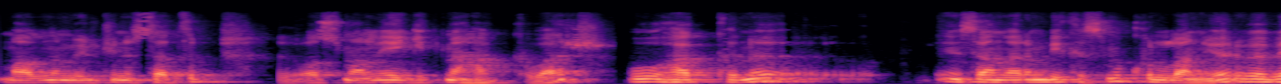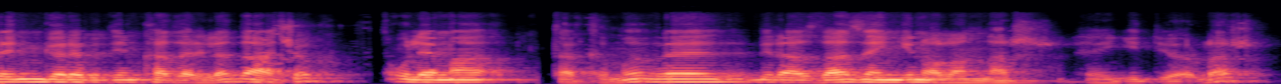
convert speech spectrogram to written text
malını mülkünü satıp Osmanlı'ya gitme hakkı var. Bu hakkını insanların bir kısmı kullanıyor ve benim görebildiğim kadarıyla daha çok ulema takımı ve biraz daha zengin olanlar e, gidiyorlar.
